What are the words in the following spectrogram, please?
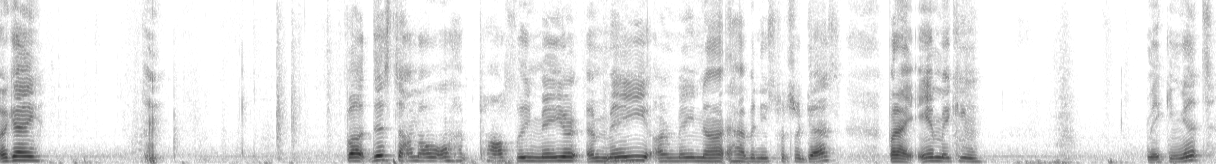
okay? But this time I won't possibly may or may or may not have any special guests, but I am making making it.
